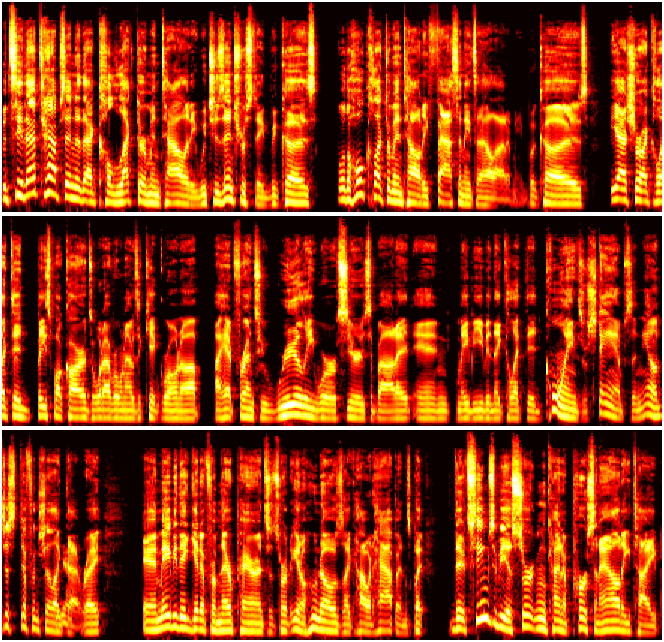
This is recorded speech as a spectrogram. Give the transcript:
But see, that taps into that collector mentality, which is interesting because, well, the whole collector mentality fascinates the hell out of me because, yeah, sure, I collected baseball cards or whatever when I was a kid growing up. I had friends who really were serious about it, and maybe even they collected coins or stamps and, you know, just different shit like yeah. that, right? And maybe they get it from their parents and sort of, you know, who knows like how it happens. But there seems to be a certain kind of personality type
